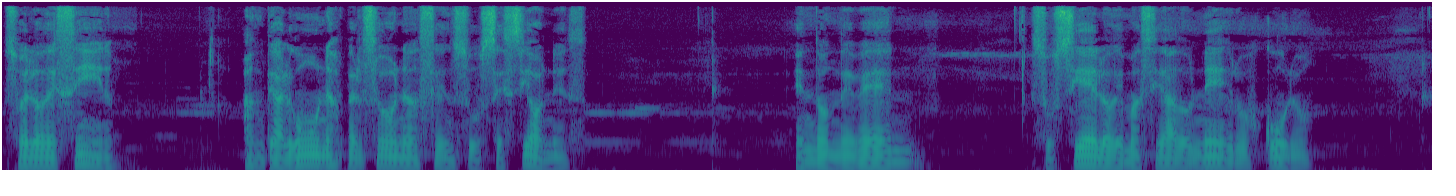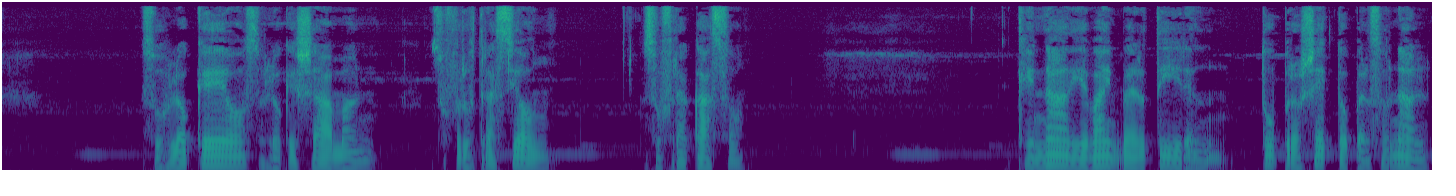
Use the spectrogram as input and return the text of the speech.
Suelo decir ante algunas personas en sus sesiones en donde ven su cielo demasiado negro, oscuro, sus bloqueos, lo que llaman su frustración, su fracaso, que nadie va a invertir en tu proyecto personal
